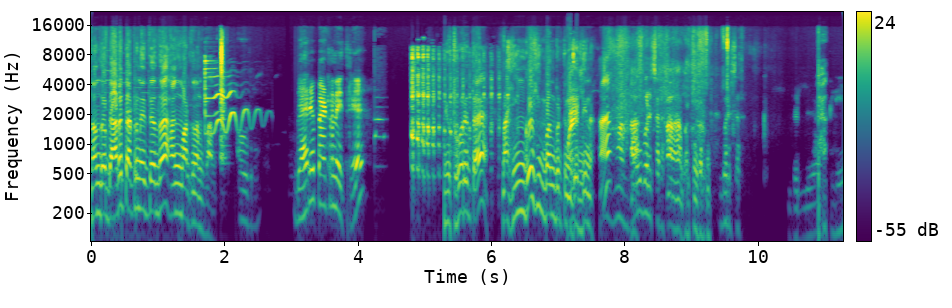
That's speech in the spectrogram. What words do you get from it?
ನಮ್ದು ಬ್ಯಾರೆ ಪ್ಯಾಟರ್ನ್ ಐತಿ ಅಂದ್ರೆ ಹಂಗ್ ಅಂತ ನಾನು. ಹೌದ್ರಿ. ಬ್ಯಾರೆ ಪ್ಯಾಟರ್ನ್ ಐತ್ರಿ? ನೀವು ತಗೋರಿತ ನಾ ಹಿಂಗ ಹಿಂಗ್ ಬಂದ್ಬಿಡ್ತೀನಿ ಜಲ್ದಿನ ಹಾ? ಬರ್ರಿ ಸರ್. ಹಾ ಬರ್ತೀನಿ ಬರ್ತೀನಿ. ಬರ್ರಿ ಸರ್. ಆಗ್ಲಿ ಆಗ್ಲಿ.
